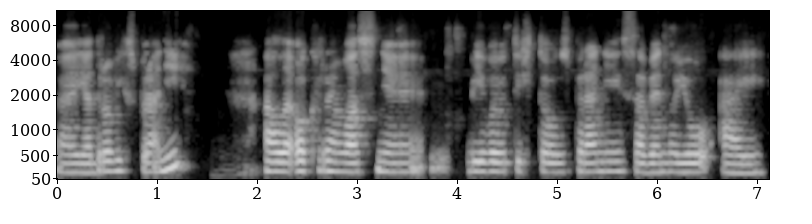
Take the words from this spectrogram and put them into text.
e, jadrových zbraní, ale okrem vlastne vývoju týchto zbraní sa venujú aj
